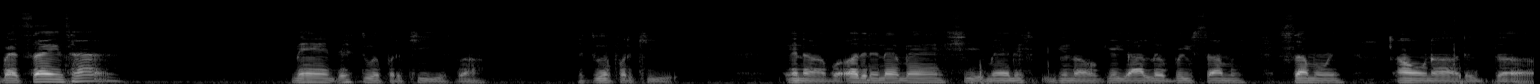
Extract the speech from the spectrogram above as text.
But at the same time, man, let's do it for the kids, bro. Let's do it for the kids. And uh, but other than that, man, shit, man, this you know, give y'all a little brief summary summary on uh the, the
